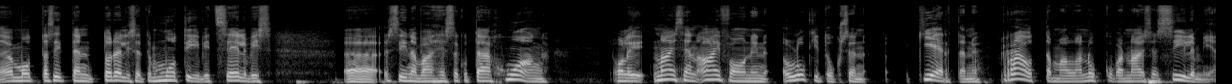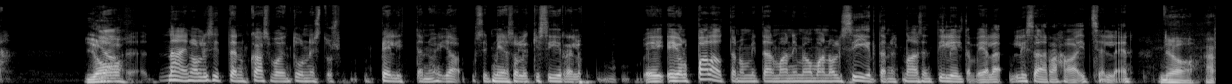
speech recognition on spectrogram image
Äh, Mutta sitten todelliset motiivit selvis äh, siinä vaiheessa, kun tämä Huang oli naisen iPhonein lukituksen kiertänyt raottamalla nukkuvan naisen silmiä. joo, Ja näin oli sitten kasvojen tunnistus pelittänyt ja sitten mies olikin siirrellyt, ei, ei ollut palauttanut mitään, vaan nimenomaan oli siirtänyt naisen tililtä vielä lisää rahaa itselleen. joo, Hä-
